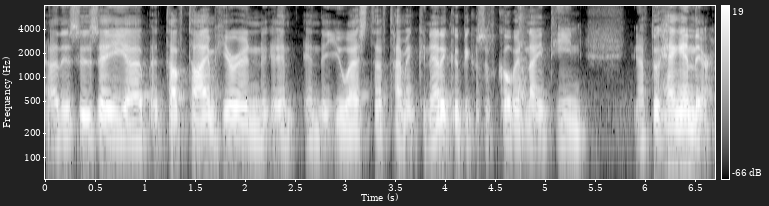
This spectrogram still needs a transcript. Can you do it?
Uh, this is a, uh, a, tough time here in, the U.S., tough time in Connecticut because of COVID-19. You have to hang in there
